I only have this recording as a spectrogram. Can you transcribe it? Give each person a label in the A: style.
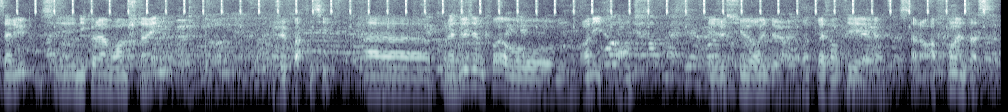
A: Salut, c'est Nicolas Braunstein. Je participe euh, pour la deuxième fois au Rallye France et je suis heureux de représenter euh, à fond l'Alsace.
